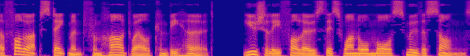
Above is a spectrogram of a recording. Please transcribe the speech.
A follow-up statement from Hardwell can be heard. Usually follows this one or more smoother songs.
